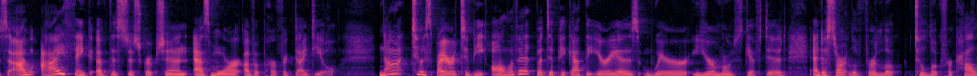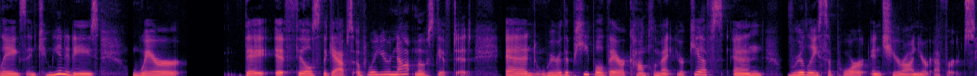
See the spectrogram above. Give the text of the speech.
So I, I think of this description as more of a perfect ideal not to aspire to be all of it, but to pick out the areas where you're most gifted and to start look for look to look for colleagues and communities where they it fills the gaps of where you're not most gifted and where the people there complement your gifts and really support and cheer on your efforts.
